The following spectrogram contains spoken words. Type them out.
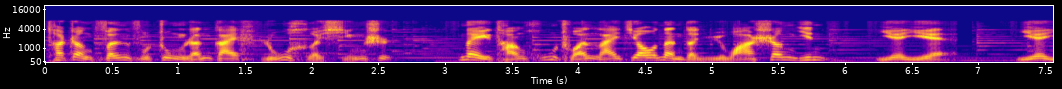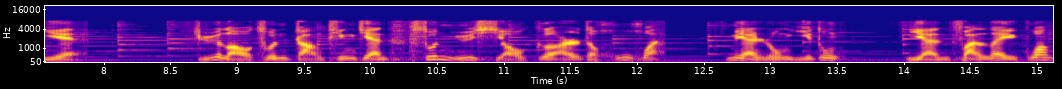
他正吩咐众人该如何行事。内堂忽传来娇嫩的女娃声音：“爷爷，爷爷！”菊老村长听见孙女小歌儿的呼唤，面容一动，眼泛泪光，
